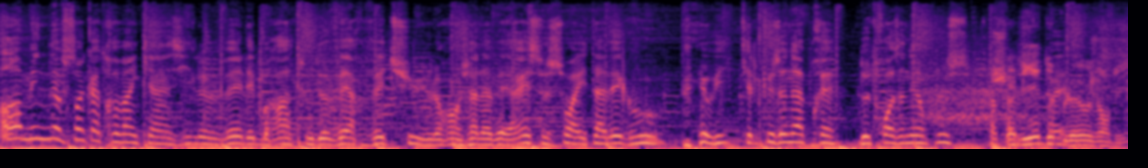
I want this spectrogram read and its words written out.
En 1995, il levait les bras tout de verre vêtu, Laurent Jalabert, et ce soir est avec vous. Et oui, quelques années après, deux, trois années en plus. Je suis habillé de bleu aujourd'hui.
